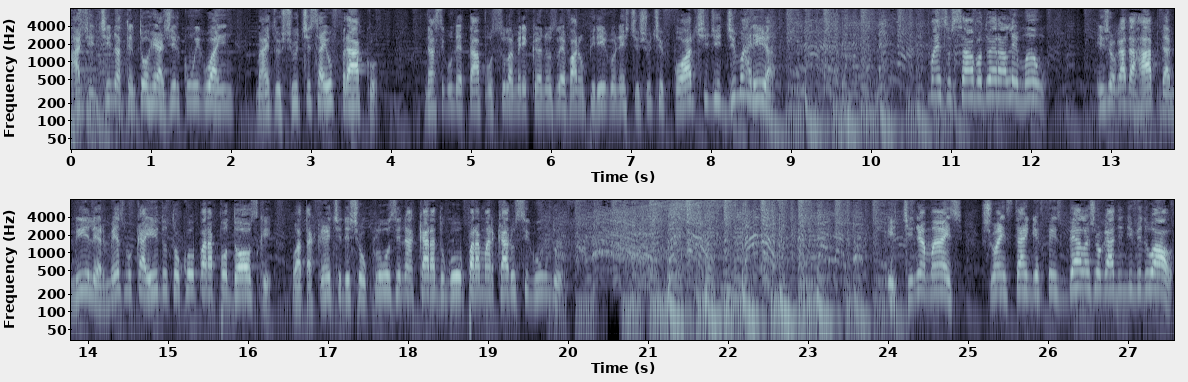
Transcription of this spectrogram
A Argentina tentou reagir com Higuaín, mas o chute saiu fraco. Na segunda etapa, os sul-americanos levaram perigo neste chute forte de Di Maria. Mas o sábado era alemão. Em jogada rápida, Miller, mesmo caído, tocou para Podolski. O atacante deixou Klose na cara do gol para marcar o segundo. E tinha mais. Schweinsteiger fez bela jogada individual.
